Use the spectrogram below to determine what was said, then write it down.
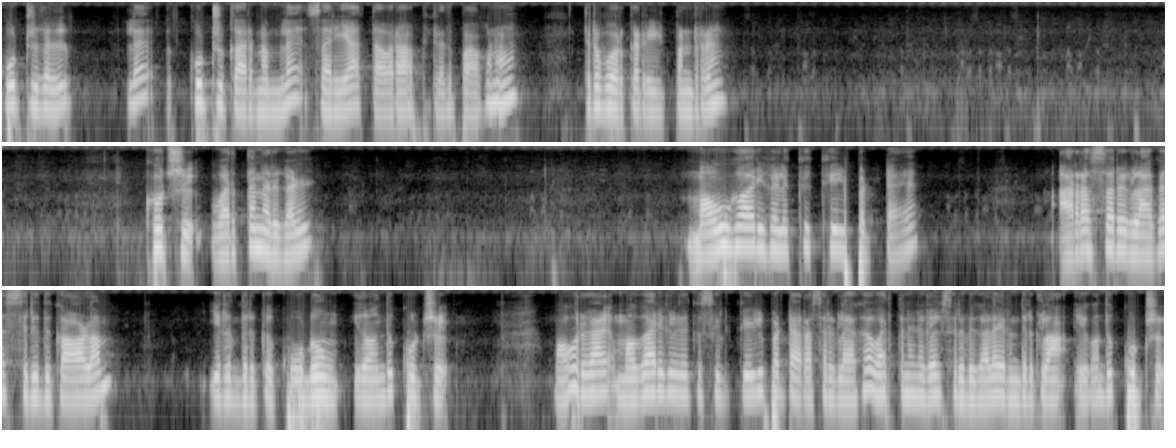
கூற்றுகளில் கூற்று காரணமில் சரியாக தவறா அப்படின்றத பார்க்கணும். திரும்ப ஒருக்கா ரீட் பண்ணுறேன் கூற்று வர்த்தனர்கள் மௌகாரிகளுக்கு கீழ்ப்பட்ட அரசர்களாக சிறிது காலம் இருந்திருக்கக்கூடும். இது வந்து கூற்று. மௌர்கா மௌகாரிகளுக்கு சிறு கீழ்ப்பட்ட அரசர்களாக வர்த்தனர்கள் சிறிது காலம் இருந்திருக்கலாம். இது வந்து கூற்று.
